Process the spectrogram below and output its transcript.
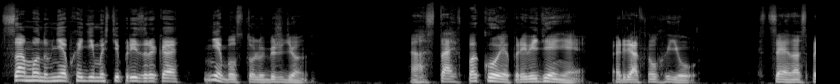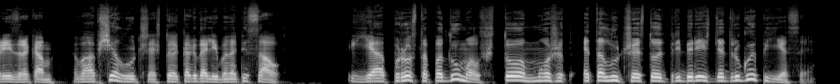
сам он в необходимости призрака не был столь убежден. «Оставь в покое привидение!» — рявкнул Хью. Сцена с призраком — вообще лучшее, что я когда-либо написал. Я просто подумал, что, может, это лучшее стоит приберечь для другой пьесы.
